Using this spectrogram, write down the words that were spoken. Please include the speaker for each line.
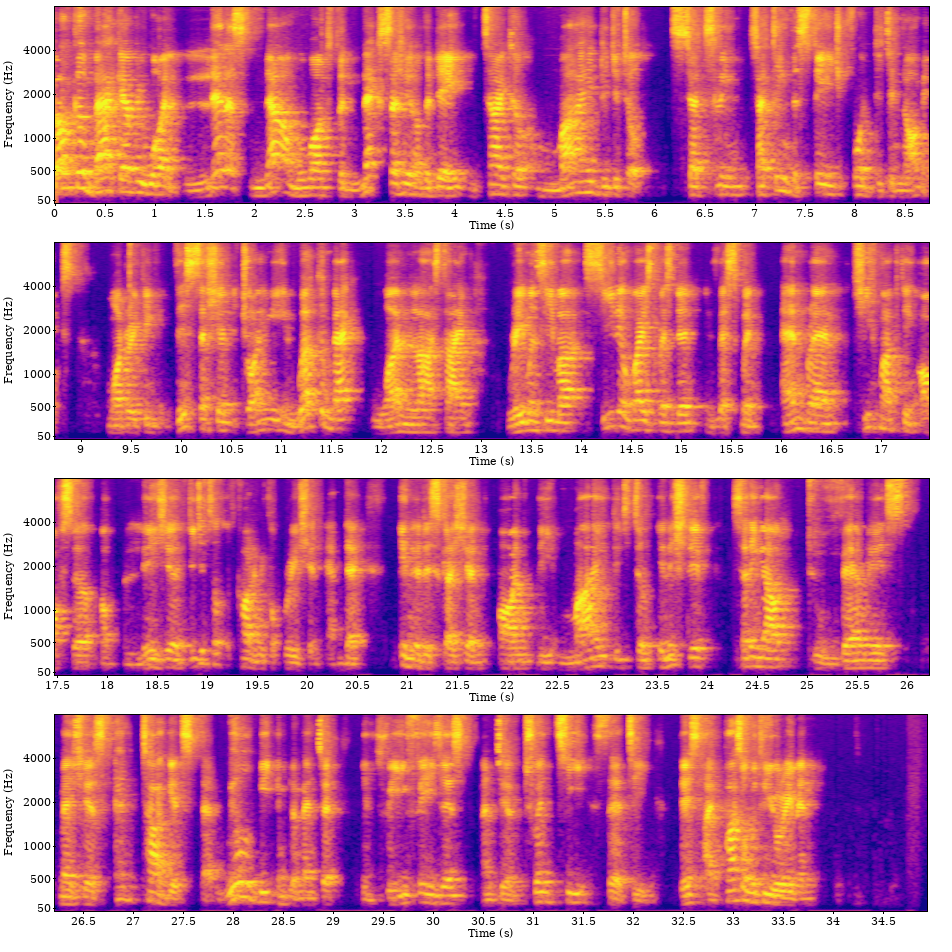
Speaker 1: Welcome back, everyone. Let us now move on to the next session of the day entitled My Digital, Settling, Setting the Stage for Diginomics. Moderating this session, join me in welcome back one last time, Raymond Siva, Senior Vice President, Investment and Brand, Chief Marketing Officer of Malaysia Digital Economy Corporation, MDEC, in a discussion on the My Digital initiative, setting out to various measures and targets that will be implemented in three phases until 2030. This, I pass over to you, Raymond.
